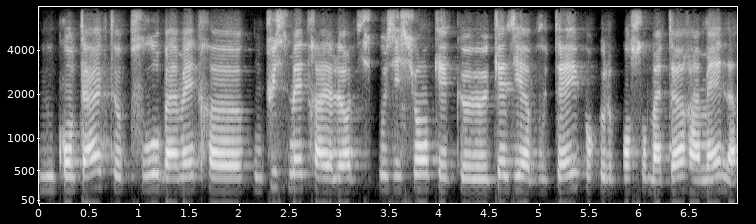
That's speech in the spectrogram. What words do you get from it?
nous, contactent pour bah, mettre euh, qu'on puisse mettre à leur disposition quelques casiers à bouteilles pour que le consommateur amène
